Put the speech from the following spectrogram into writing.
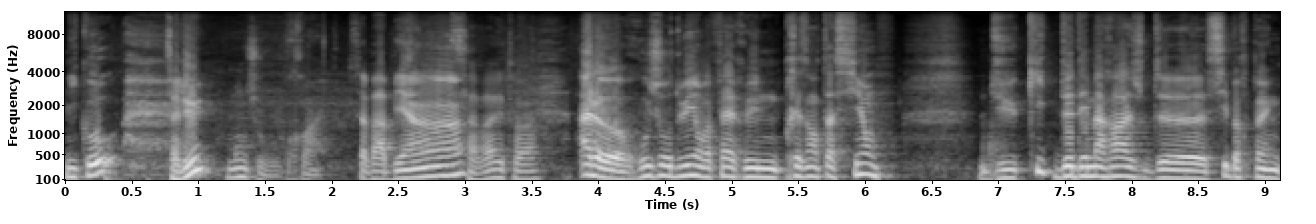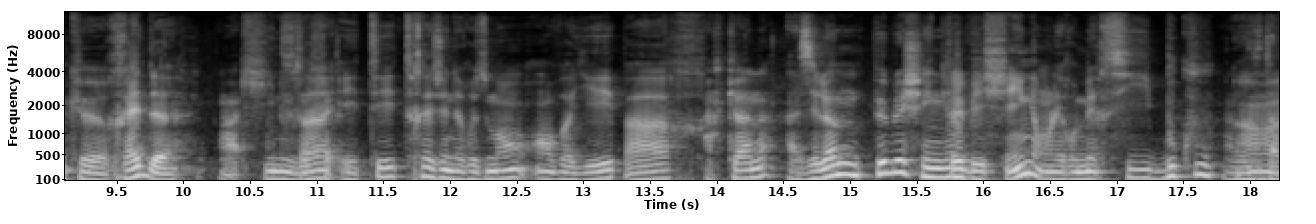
Nico, Salut bonjour. Ça va bien Ça va et toi? Alors, aujourd'hui, on va faire une présentation du kit de démarrage de Cyberpunk Red Ouais, qui nous a fait. été très généreusement envoyé par Arcane Asylum Publishing. Publishing. On les remercie beaucoup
